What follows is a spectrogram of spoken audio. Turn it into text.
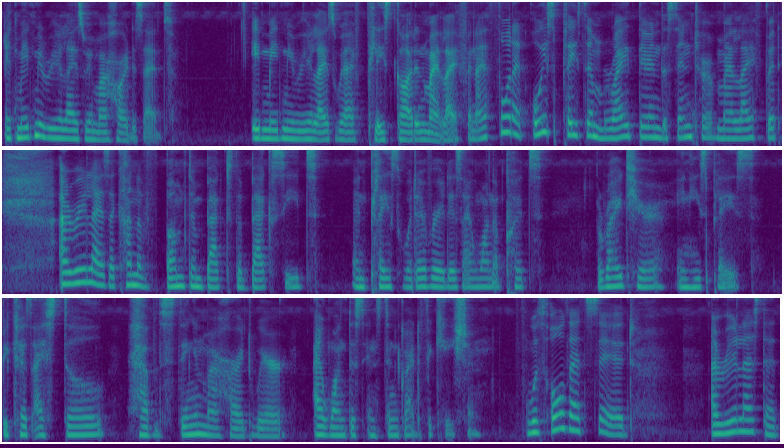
it made me realize where my heart is at. It made me realize where I've placed God in my life. And I thought I'd always place him right there in the center of my life, but I realized I kind of bumped him back to the back seat and place whatever it is I want to put right here in his place because I still have this thing in my heart where I want this instant gratification. With all that said, I realized that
